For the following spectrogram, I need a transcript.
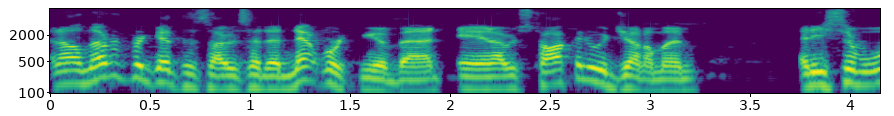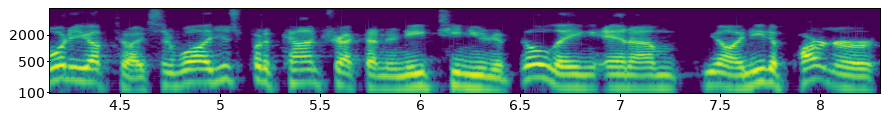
And I'll never forget this. I was at a networking event and I was talking to a gentleman and he said, Well, what are you up to? I said, Well, I just put a contract on an 18 unit building and I'm, you know, I need a partner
